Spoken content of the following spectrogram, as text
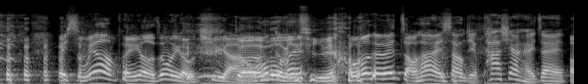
哎、什么样的朋友这么有趣啊？我 对，莫名其妙。我们可不可以找他来上节目？他现在还在币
